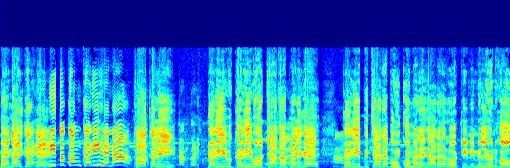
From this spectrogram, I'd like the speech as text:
महँगाई करके। गरीबी तो कम करी है ना। कहा करी? गरीब गरीब और ज़्यादा बढ़ गए। हाँ। गरीब बेचारे भूखों मरे जा रहे हैं रोटी नहीं मिल रही उनको।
